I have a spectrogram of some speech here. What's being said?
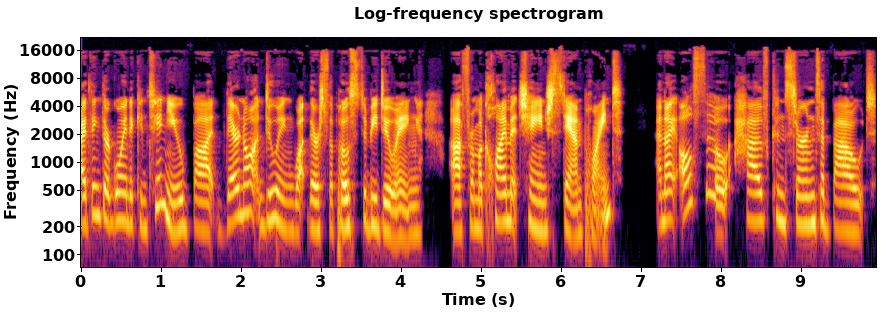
I think they're going to continue, but they're not doing what they're supposed to be doing uh, from a climate change standpoint. And I also have concerns about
